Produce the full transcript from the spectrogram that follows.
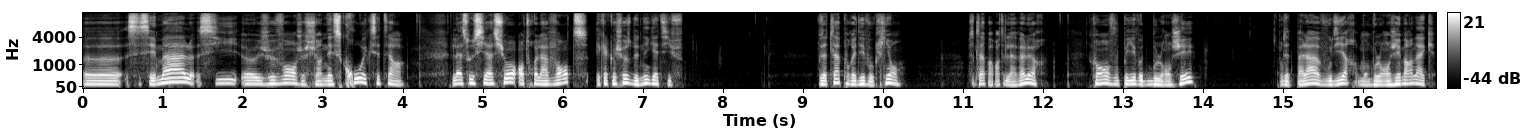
euh, c'est mal. Si euh, je vends, je suis un escroc, etc. L'association entre la vente et quelque chose de négatif. Vous êtes là pour aider vos clients. Vous êtes là pour apporter de la valeur quand vous payez votre boulanger, vous n'êtes pas là à vous dire mon boulanger m'arnaque.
